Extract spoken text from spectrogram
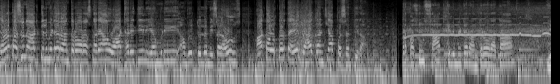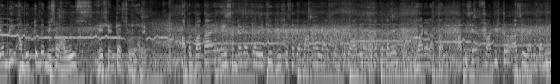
कराडपासून आठ किलोमीटर अंतरावर असणाऱ्या वाठार येथील एमडी अमृततुल्य मिसळ हाऊस आता उतरत आहे ग्राहकांच्या पसंतीला. कराडपासून सात किलोमीटर अंतरावर आता एमडी अमृततुल्य मिसळ हाऊस हे सेंटर सुरू झालंय. आपण पाहताय हे संध्याकाळच्या वेळची दृश्य सध्या पाहताय. या सेंटरच्या बाजूला कशा प्रकारे गाड्या लागतात. अतिशय स्वादिष्ट असे या ठिकाणी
